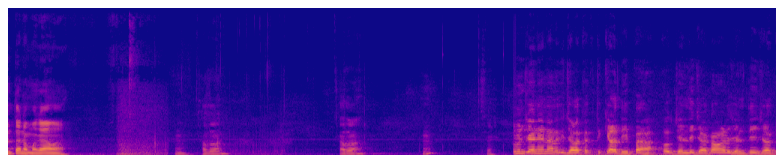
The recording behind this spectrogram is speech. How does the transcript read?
ಅಂತ ನಮ್ಮ ಮಗ ಅವ? ಹ್ಞೂ ಅದು ಅದು ಹ್ಞೂ ಸರಿ. ಮುಂಜಾನೆ ನನಗೆ ಜಳಕಕ್ಕೆ ತಿಕ್ಕಾಳ ದೀಪ. ಹೋಗಿ ಜಲ್ದಿ ಜಳಕ ಮಾಡಿ ಜಲ್ದಿ ಜಳಕ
